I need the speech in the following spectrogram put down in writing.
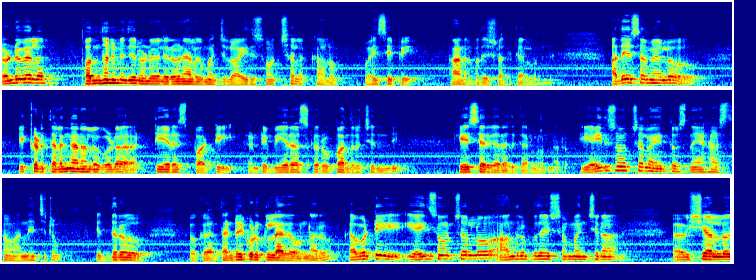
రెండు వేల పంతొమ్మిది రెండు వేల ఇరవై నాలుగు మధ్యలో ఐదు సంవత్సరాల కాలం వైసీపీ ఆంధ్రప్రదేశ్లో అధికారంలో ఉంది. అదే సమయంలో ఇక్కడ తెలంగాణలో కూడా టీఆర్ఎస్ పార్టీ అంటే బీఆర్ఎస్గా రూపాంతరం చెంది కేసీఆర్ గారు అధికారంలో ఉన్నారు. ఈ ఐదు సంవత్సరాలు ఆయనతో స్నేహాస్తం అందించడం ఇద్దరు ఒక తండ్రి కొడుకులాగా ఉన్నారు. కాబట్టి ఈ ఐదు సంవత్సరాల్లో ఆంధ్రప్రదేశ్ సంబంధించిన విషయాల్లో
